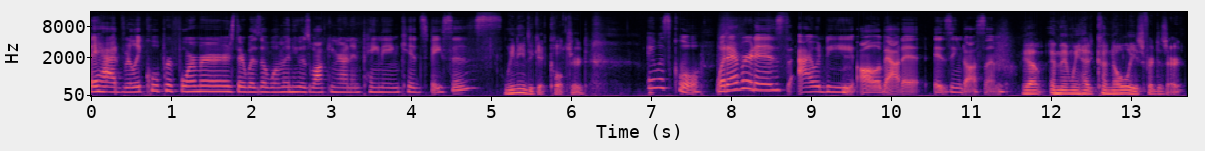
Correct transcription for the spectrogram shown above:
they had really cool performers. There was a woman who was walking around and painting kids' faces. we need to get cultured. It was cool. Whatever it is, I would be all about it. It seemed awesome. Yeah, And then we had cannolis for dessert.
